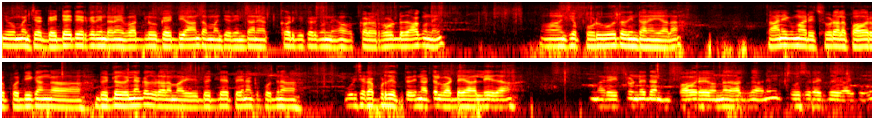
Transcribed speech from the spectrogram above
ఇవి మంచిగా గడ్డి అయితే ఎరక తింటానే వడ్లు గడ్డి అంతా మంచిగా తింటానే అక్కడికి ఇక్కడికి ఉన్నాయి. అక్కడ రోడ్డు దాకున్నాయి మంచిగా పొడుగుతో తింటానే ఇవాళ దానికి మరి చూడాలి పవర్ పొద్దికంగా దొడ్లో తొలినాక చూడాలి మరి. దొడ్లో పోయినాక పొద్దున ఊడిచేటప్పుడు తెలుస్తుంది నట్టలు పడ్డాయా లేదా? మరి ఎట్లుండే దాని పవర్ ఉన్నదా కానీ చూసుడు అయితే అవుతుంది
